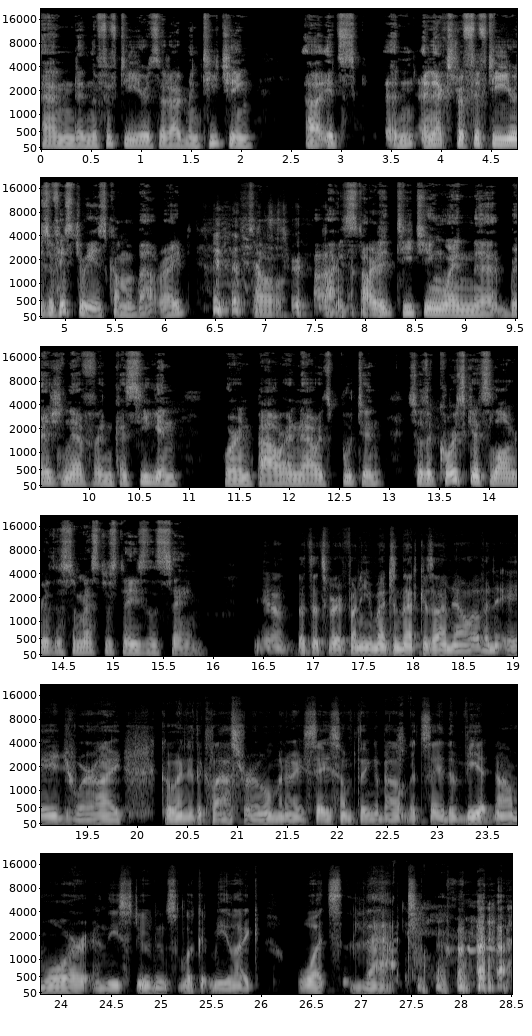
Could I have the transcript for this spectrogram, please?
And in the 50 years that I've been teaching, uh, it's an, an, extra 50 years of history has come about, right? so I started teaching when uh, Brezhnev and Kosygin were in power, and now it's Putin. So the course gets longer, the semester stays the same. Yeah, that's that's very funny you mentioned that because I'm now of an age where I go into the classroom and I say something about, let's say, the Vietnam War, and these students look at me like, "What's that?"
